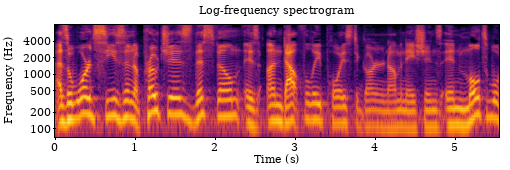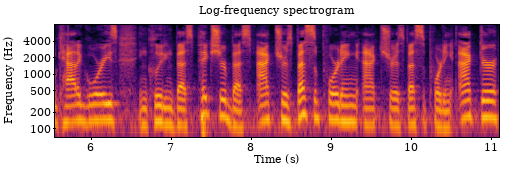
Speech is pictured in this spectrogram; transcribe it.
As award season approaches, this film is undoubtedly poised to garner nominations in multiple categories, including Best Picture, Best Actress, Best Supporting Actress, Best Supporting Actor,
